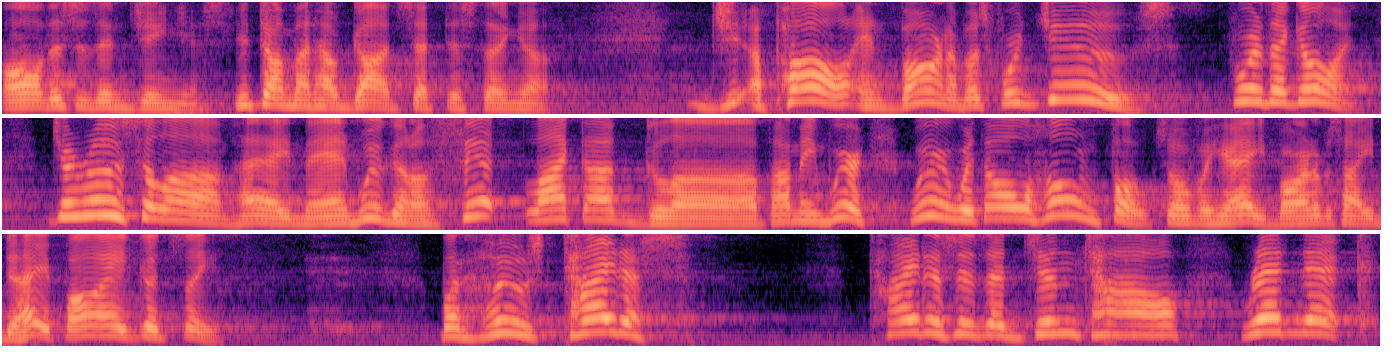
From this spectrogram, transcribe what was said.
Oh, this is ingenious. You're talking about how God set this thing up. Uh, Paul and Barnabas were Jews. Where are they going? Jerusalem. Hey, man, we're going to fit like a glove. I mean, we're, we're with old home folks over here. Hey, Barnabas, how you? Hey, Paul, hey, good to see you. But who's Titus? Titus is a Gentile redneck.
